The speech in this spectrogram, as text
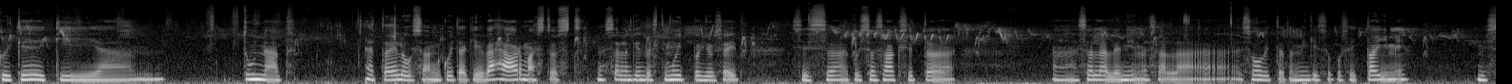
kui keegi äh, tunneb, et ta elus on kuidagi vähe armastust, noh, seal on kindlasti muid põhjuseid, siis äh, kui sa saaksid Äh, sellele inimesele soovitada mingisuguseid taimi, mis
